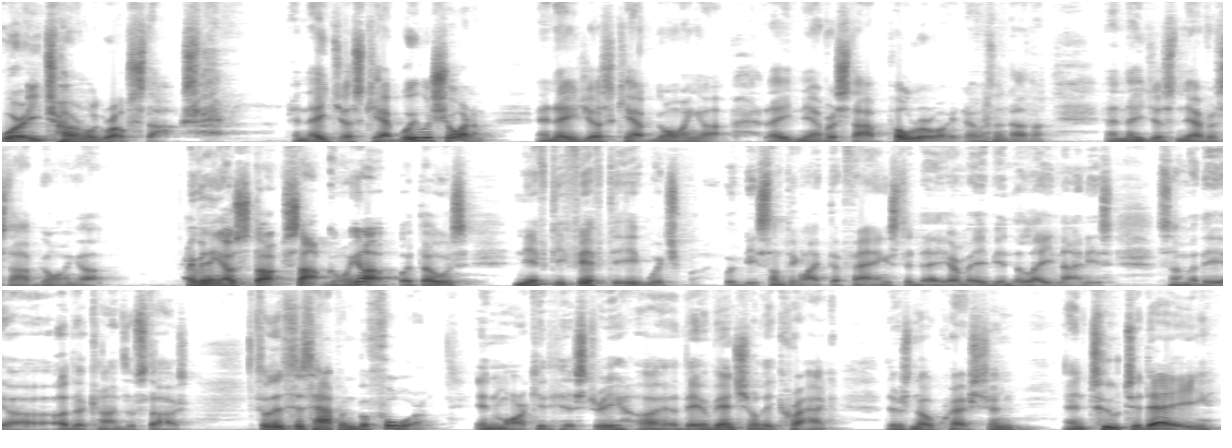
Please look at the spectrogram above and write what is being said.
were eternal growth stocks. And they just kept, we were short them, and they just kept going up. They never stopped. Polaroid, that was another. And they just never stopped going up. Everything else stopped, stopped going up, but those Nifty 50, which would be something like the FANGs today, or maybe in the late 90s, some of the uh, other kinds of stocks. So this has happened before in market history. Uh, they eventually crack, there's no question. And to today,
